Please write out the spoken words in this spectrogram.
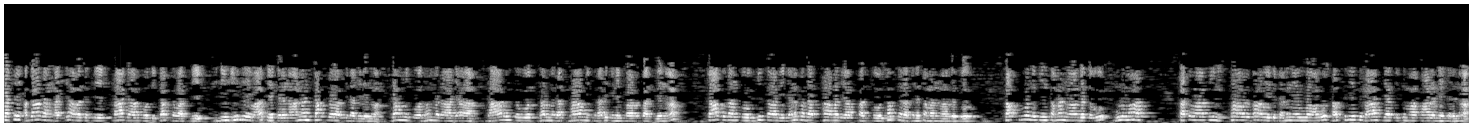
සතේ අගාරං අධ්‍යාවකේ රාජා හෝති චක්‍රවර්ති. ඉදින් ජීවිතේ වාසය කරන අනන්ත චක්‍රවර්ති රජෙනවා. ධම්මිකෝ ධම්ම රාජා ධාර්මිකෝ ධර්ම රාජාමික රජ කෙනෙක් බවටපත් වෙනවා. චාතුරන්තෝ විචිකාවේ ජනපදත්ථාවලියක් අත්ෝ සත්‍ය රත්න සමන්වාගතෝ සත්‍රුවනකින් සමන්වාගත වූ මුලමහත් සතවාදී නිස්ථාවර භාවයට පැමිණෙව්වා වූ ශාස්ත්‍රීය රාජ්‍යයක් එතුමා පාලනය කරනවා.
